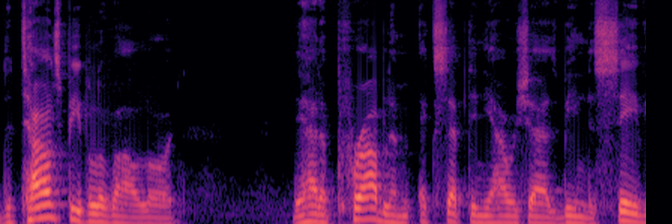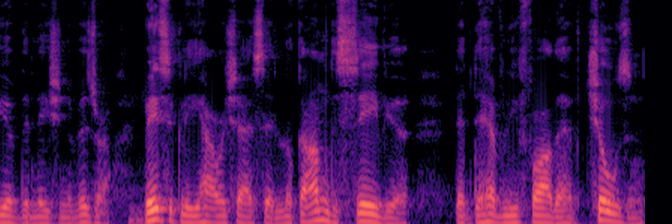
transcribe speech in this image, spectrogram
the townspeople of our Lord, they had a problem accepting Yahushua as being the savior of the nation of Israel. Basically, Yahushua said, Look, I'm the savior that the Heavenly Father have chosen.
